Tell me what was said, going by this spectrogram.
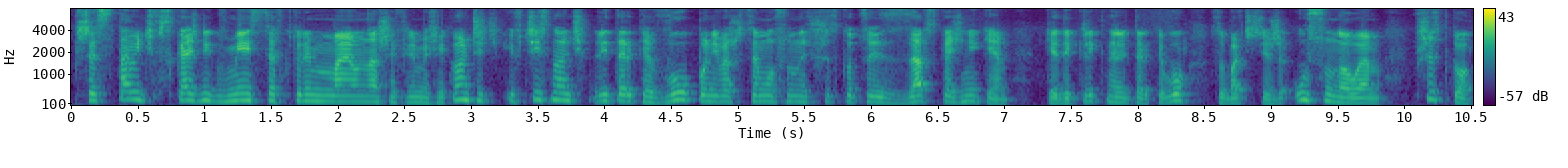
przestawić wskaźnik w miejsce, w którym mają nasze filmy się kończyć i wcisnąć literkę W, ponieważ chcemy usunąć wszystko, co jest za wskaźnikiem. Kiedy kliknę literkę W, zobaczycie, że usunąłem wszystko,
